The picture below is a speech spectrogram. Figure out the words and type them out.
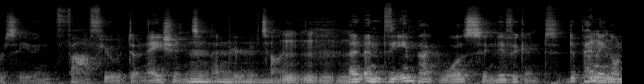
receiving far fewer donations in that period of mm-hmm. time. Mm-hmm, mm-hmm. And, and the impact was significant. Depending on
